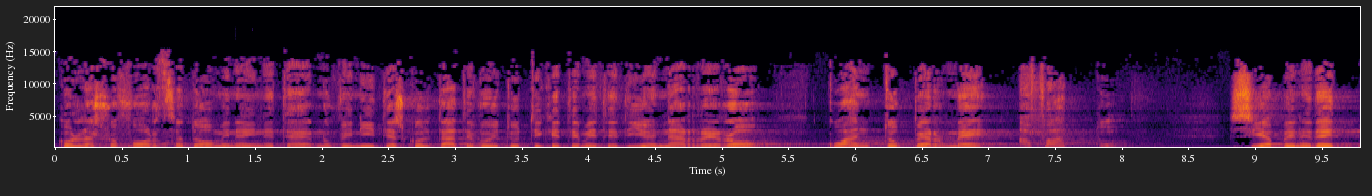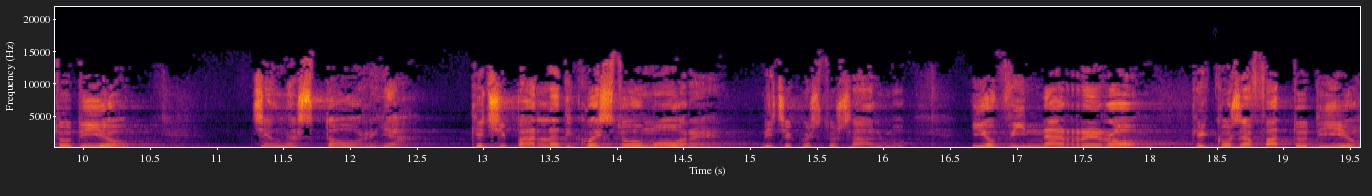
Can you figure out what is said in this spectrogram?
con la sua forza domina in eterno. Venite, ascoltate voi tutti che temete Dio e narrerò quanto per me ha fatto. Sia benedetto Dio. C'è una storia che ci parla di questo amore, dice questo salmo. Io vi narrerò che cosa ha fatto Dio.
